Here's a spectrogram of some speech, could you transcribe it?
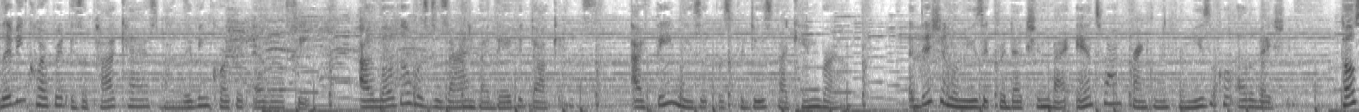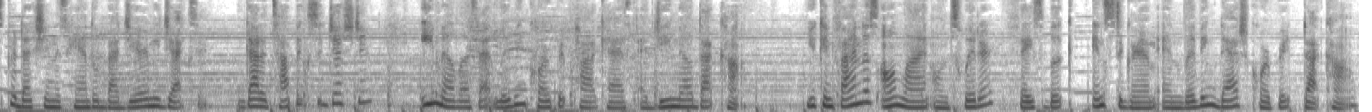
Living Corporate is a podcast by Living Corporate LLC. Our logo was designed by David Dawkins. Our theme music was produced by Ken Brown. Additional music production by Antoine Franklin for Musical Elevation. Post production is handled by Jeremy Jackson. Got a topic suggestion? Email us at livingcorporatepodcast at gmail.com. You can find us online on Twitter, Facebook, Instagram, and living-corporate.com.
